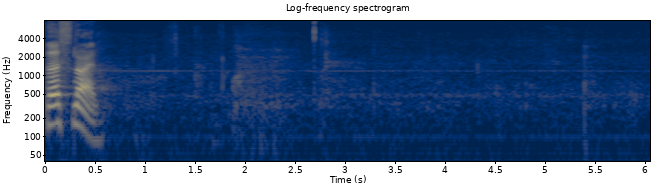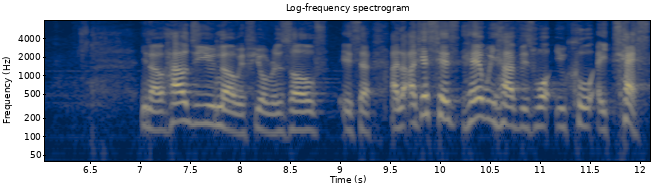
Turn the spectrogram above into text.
Verse 9. You know, how do you know if your resolve is a, and I guess here we have is what you call a test.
